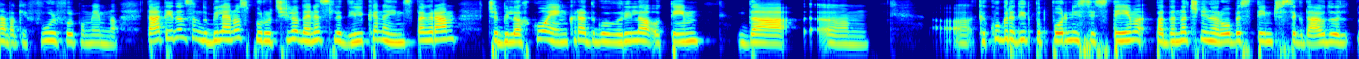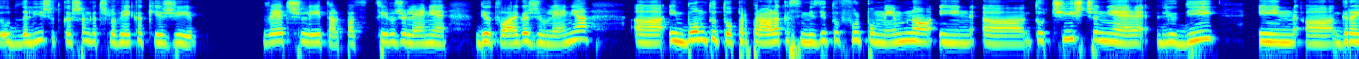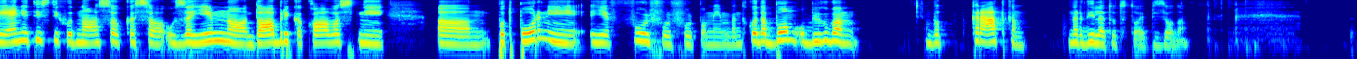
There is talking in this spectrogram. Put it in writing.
Ampak je ful, ful pomembno. Ta teden sem dobila eno sporočilo, da je ena sledilka na Instagram, če bi lahko enkrat govorila o tem, da um, kako graditi podporni sistem, pa da nič ni narobe s tem, če se kdaj oddališ od kakšnega človeka, ki je že več let ali pa celo življenje del tvojega življenja. Uh, in bom tudi to pripravila, ker se mi zdi to ful pomembno in uh, to čiščenje ljudi in uh, grajenje tistih odnosov, ki so vzajemno dobri, kakovostni, um, podporni, je ful, ful, ful pomemben. Tako da bom, obljubim, v kratkem naredila tudi to epizodo.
